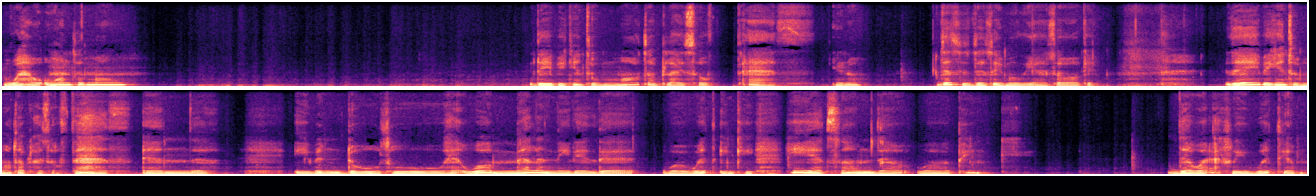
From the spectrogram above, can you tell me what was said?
while on the moon, they begin to multiply so fast, you know. This is just a movie I saw, okay? They begin to multiply so fast and uh, even those who had, were melanated that were with Enki, he had some that were pink. That were actually with him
